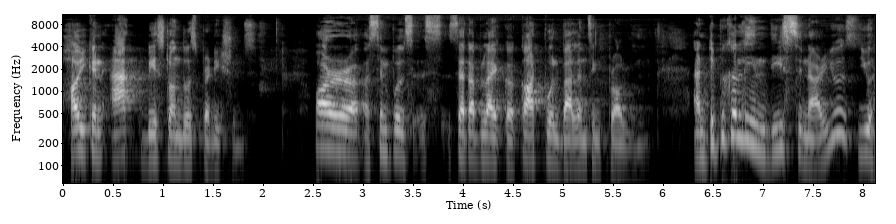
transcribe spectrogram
how, you can act based on those predictions or a simple setup like a cart pole balancing problem. And typically in these scenarios, you,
